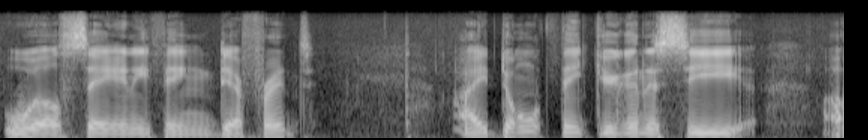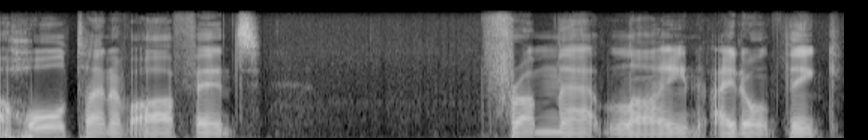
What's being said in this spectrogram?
will say anything different. I don't think you're going to see a whole ton of offense from that line. I don't think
